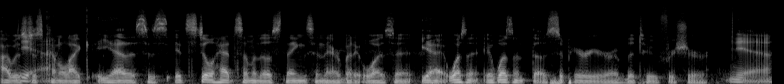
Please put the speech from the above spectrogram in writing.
I was just kind of like, yeah, this is. It still had some of those things in there, but it wasn't. Yeah, it wasn't. It wasn't the superior of the two for sure. Yeah.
